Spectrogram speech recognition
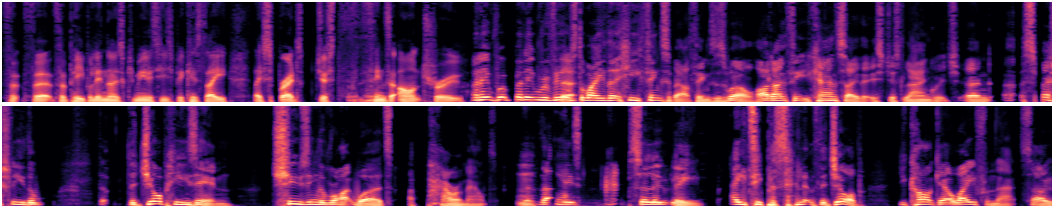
For, for, for people in those communities because they, they spread just things that aren't true. And it, but it reveals that, the way that he thinks about things as well. I don't think you can say that it's just language, and uh, especially the, the, the job he's in choosing the right words are paramount. Mm. That yeah. is absolutely 80% of the job. You can't get away from that. So,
